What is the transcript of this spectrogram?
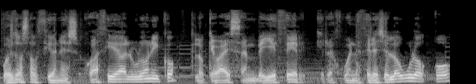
Pues dos opciones. O ácido hialurónico, que lo que va es a embellecer y rejuvenecer ese lóbulo, o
